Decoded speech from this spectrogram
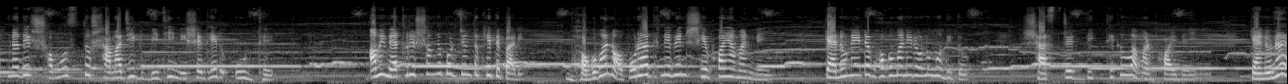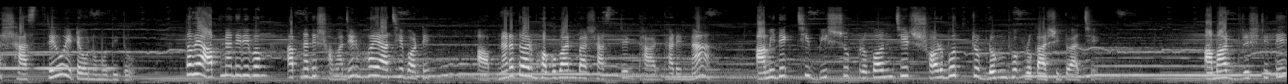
আপনাদের সমস্ত সামাজিক বিধি নিষেধের ঊর্ধ্বে। আমি ম্যাথুরের সঙ্গে পর্যন্ত খেতে পারি। ভগবান অপরাধ নেবেন সে ভয় আমার নেই। কেননা এটা ভগবানের অনুমোদিত। শাস্ত্রের দিক থেকেও আমার ভয় নেই। কেননা শাস্ত্রেও এটা অনুমোদিত। তবে আপনাদের এবং আপনাদের সমাজের ভয় আছে বটে। আপনারা তো আর ভগবান বা শাস্ত্রের ধার ধারেন না। আমি দেখছি বিশ্ব প্রপঞ্চের সর্বত্র ব্রহ্ম প্রকাশিত আছে। আমার দৃষ্টিতে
